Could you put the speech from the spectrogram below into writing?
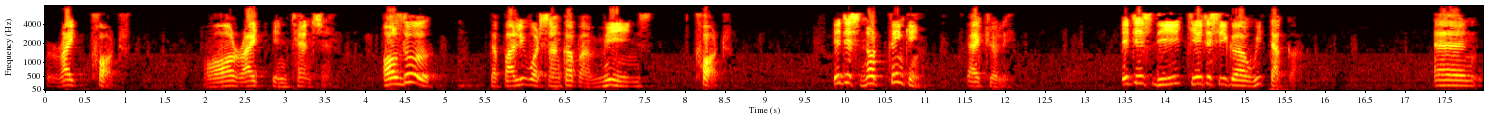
right thought or right intention. Although the Pali word Sankappa means thought, it is not thinking actually. It is the Cetasika Vitakka. And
